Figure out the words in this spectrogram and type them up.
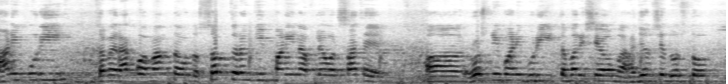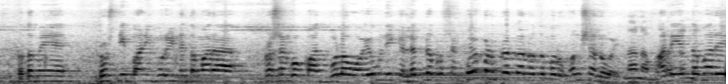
પાણીપુરી તમે રાખવા માંગતા હો તો સપ્તરંગી પાણીના ફ્લેવર સાથે રોશની પાણીપુરી તમારી સેવામાં હાજર છે દોસ્તો. તો તમે રોશની પાણીપુરીને તમારા પ્રસંગોપાત બોલાવો. એવું નહીં કે લગ્ન પ્રસંગ કોઈ પણ પ્રકારનો તમારું ફંક્શન હોય. ના, ના, અને તમારે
